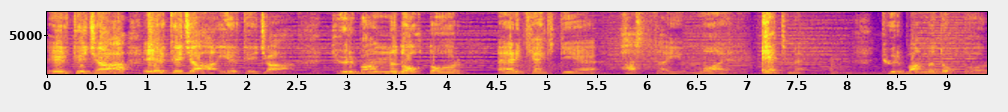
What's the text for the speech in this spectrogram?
İrtica, irtica, irtica. Türbanlı doktor erkek diye hastayı muayene etmedi. Türbanlı doktor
